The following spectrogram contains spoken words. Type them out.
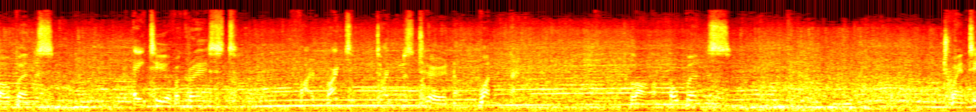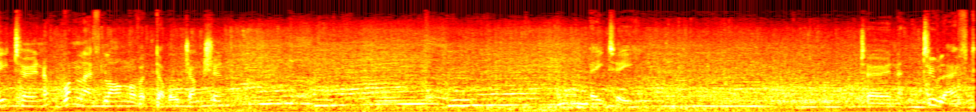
opens, 80 over crest, five right, tightens turn, one, long opens, 20, turn one left long over double junction. 80. Turn two left.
